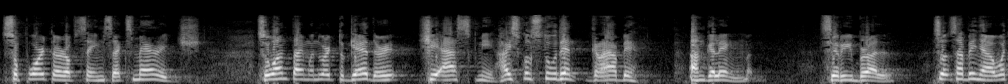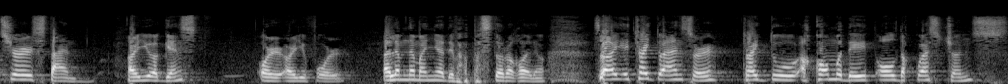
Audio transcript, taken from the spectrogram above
supporter of same-sex marriage. So one time when we were together, she asked me, high school student, grabe, ang galing, cerebral. So sabi niya, what's your stand? Are you against or are you for? Alam naman niya, di ba? Pastor ako, no? So I, I tried to answer, tried to accommodate all the questions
